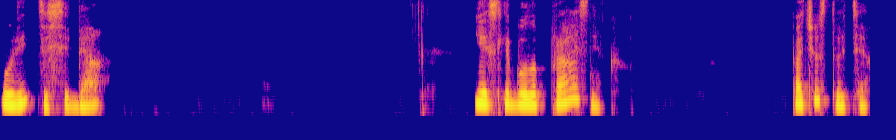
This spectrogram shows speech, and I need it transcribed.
Увидьте себя. Если был праздник, почувствуйте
